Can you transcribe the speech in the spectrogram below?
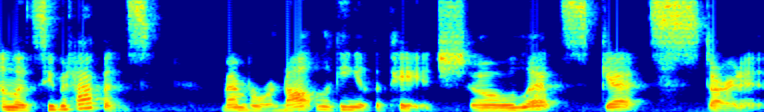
and let's see what happens. Remember, we're not looking at the page, so let's get started.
